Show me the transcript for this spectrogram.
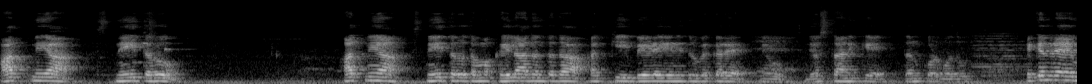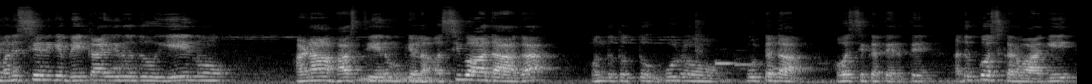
ಆತ್ಮೀಯ ಸ್ನೇಹಿತರು ಆತ್ಮೀಯ ಸ್ನೇಹಿತರು, ತಮ್ಮ ಕೈಲಾದಂಥದ ಅಕ್ಕಿ ಬೇಳೆ ಏನಿದ್ರು ಬೇಕಾದ್ರೆ ನೀವು ದೇವಸ್ಥಾನಕ್ಕೆ ತಂದು ಕೊಡ್ಬೋದು ಯಾಕೆಂದ್ರೆ ಮನುಷ್ಯನಿಗೆ ಬೇಕಾಗಿರೋದು ಏನು? ಹಣ, ಆಸ್ತಿ ಏನು ಮುಖ್ಯ ಅಲ್ಲ ಹಸಿವಾದಾಗ ಒಂದು ತುತ್ತು ಊಟದ ಅವಶ್ಯಕತೆ ಇರುತ್ತೆ. ಅದಕ್ಕೋಸ್ಕರವಾಗಿ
